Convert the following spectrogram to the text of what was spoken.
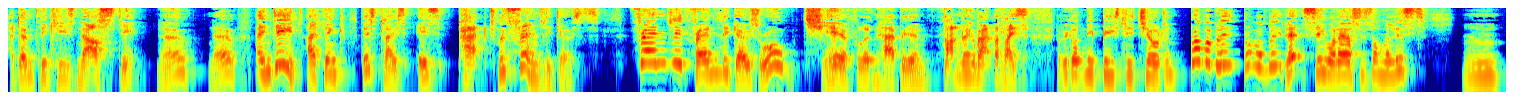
I don't think he's nasty. No, no. Indeed, I think this place is packed with friendly ghosts. Friendly, friendly ghosts are all cheerful and happy and thundering about the place. Have we got any beastly children? Probably, probably. Let's see what else is on the list. Mm.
